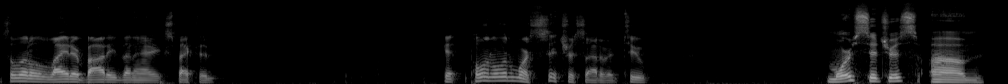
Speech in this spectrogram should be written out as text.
It's a little lighter bodied than I expected. Get pulling a little more citrus out of it too. more citrus um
